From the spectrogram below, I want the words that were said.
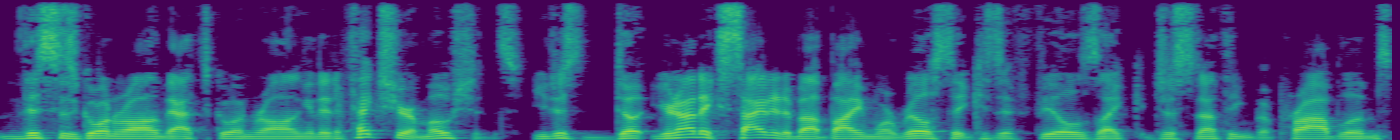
this is going wrong, that's going wrong, and it affects your emotions. You just don't, you're not excited about buying more real estate because it feels like just nothing but problems.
